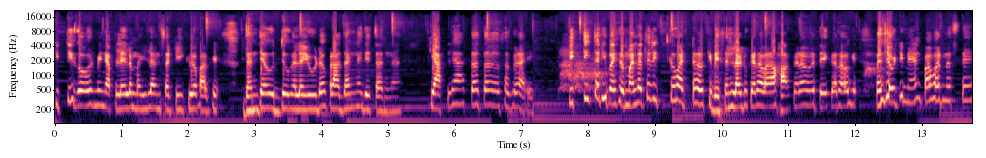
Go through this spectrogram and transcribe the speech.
किती गव्हर्नमेंट आपल्याला महिलांसाठी किंवा बाकी धंद्या उद्योगाला एवढं प्राधान्य देतात ना की आपल्या हातात सगळं आहे. कितीतरी पैसे मला तर इतकं वाटतं की बेसन लाडू करावा हा करावं ते करावं पण शेवटी मॅन पॉवर नसते.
